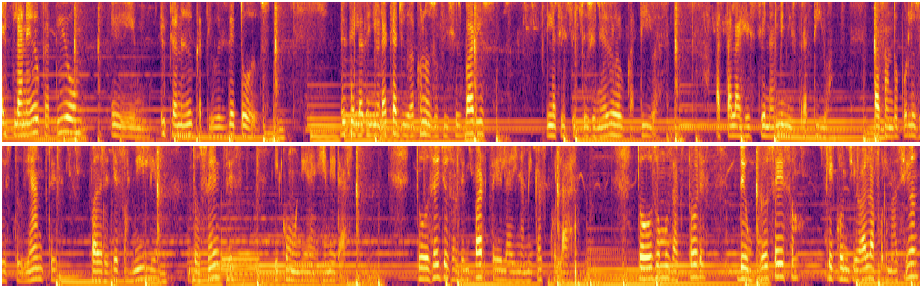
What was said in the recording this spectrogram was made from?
El plan educativo, el plan educativo es de todos. Desde la señora que ayuda con los oficios varios en las instituciones educativas, hasta la gestión administrativa, pasando por los estudiantes, padres de familia, docentes y comunidad en general. Todos ellos hacen parte de la dinámica escolar. Todos somos actores de un proceso que conlleva la formación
